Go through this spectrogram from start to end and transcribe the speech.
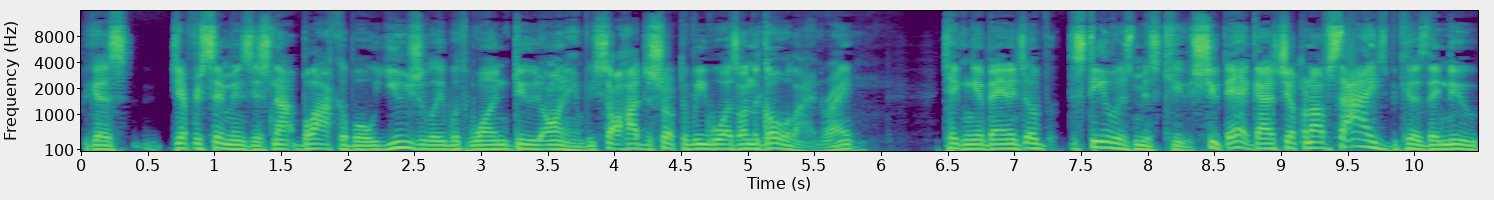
because Jeffrey Simmons is not blockable usually with one dude on him. We saw how disruptive he was on the goal line, right? Taking advantage of the Steelers' miscues. Shoot, they had guys jumping off sides because they knew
